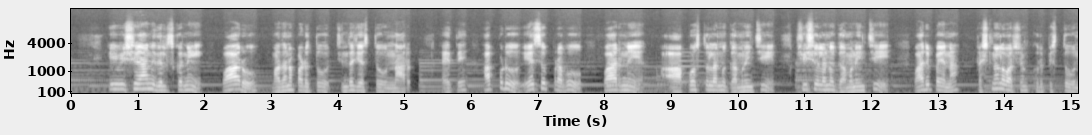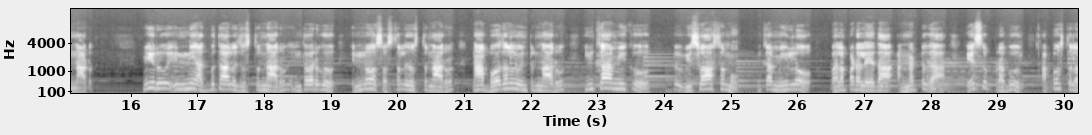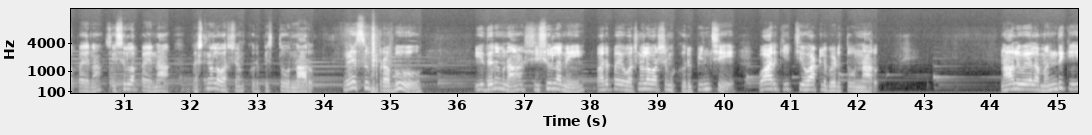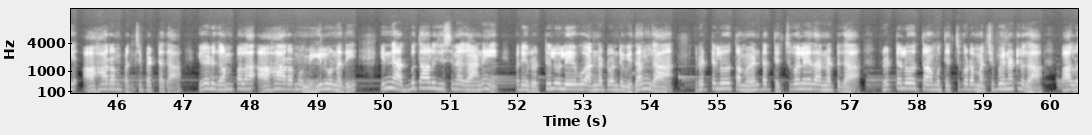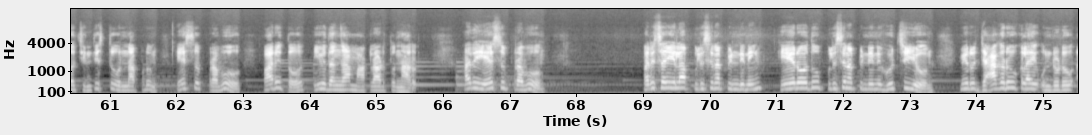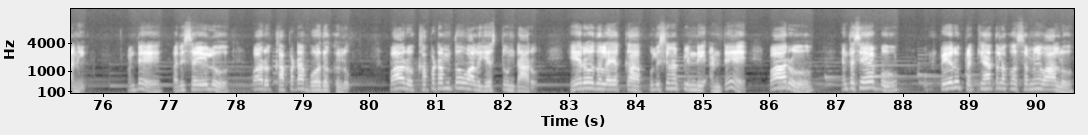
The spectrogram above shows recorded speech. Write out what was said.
ఈ విషయాన్ని తెలుసుకొని వారు మదనపడుతూ చిందజేస్తూ ఉన్నారు. అయితే అప్పుడు యేసు ప్రభు వారిని ఆ అపోస్తులను గమనించి శిష్యులను గమనించి వారిపైన ప్రశ్నల వర్షం కురిపిస్తూ ఉన్నాడు. మీరు ఇన్ని అద్భుతాలు చూస్తున్నారు ఇంతవరకు ఎన్నో స్వస్థలు చూస్తున్నారు నా బోధనలు వింటున్నారు ఇంకా మీకు విశ్వాసము ఇంకా మీలో బలపడలేదా అన్నట్టుగా యేసు ప్రభు అపోస్తులపైన శిష్యులపైన ప్రశ్నల వర్షం కురిపిస్తూ ఉన్నారు. యేసు ప్రభు ఈ దినమున శిష్యులని వారిపై వర్షణల వర్షం కురిపించి వారికి చివాట్లు పెడుతూ ఉన్నారు. నాలుగు వేల మందికి ఆహారం పంచిపెట్టగా ఏడు గంపల ఆహారము మిగిలి ఉన్నది. ఇన్ని అద్భుతాలు చూసినా కానీ మరి రొట్టెలు లేవు అన్నటువంటి విధంగా రొట్టెలు తమ వెంట తెచ్చుకోలేదు అన్నట్టుగా రొట్టెలు తాము తెచ్చుకోవడం మర్చిపోయినట్లుగా వాళ్ళు చింతిస్తూ ఉన్నప్పుడు యేసు ప్రభు వారితో ఈ విధంగా మాట్లాడుతున్నారు. అది యేసు ప్రభు పరిసయుల పులిసిన పిండిని ఏ రోజు పులిసిన పిండిని గూర్చియు మీరు జాగరూకులై ఉండు అని. అంటే పరిసయులు వారు కపట బోధకులు. వారు కపటంతో వాళ్ళు చేస్తూ ఉంటారు. ఏ రోజుల యొక్క పులిసిన పిండి అంటే వారు ఎంతసేపు పేరు ప్రఖ్యాతల కోసమే వాళ్ళు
